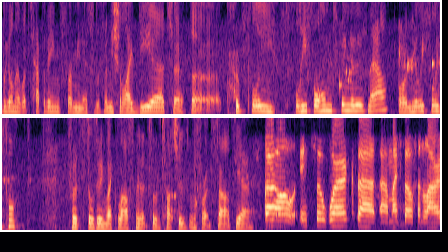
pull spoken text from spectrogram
we all know what's happening from you know sort of initial idea to the hopefully fully formed thing it is now, or nearly fully formed? For it's still doing like last minute sort of touches before it starts, yeah. Well, it's a work that uh, myself and Lara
